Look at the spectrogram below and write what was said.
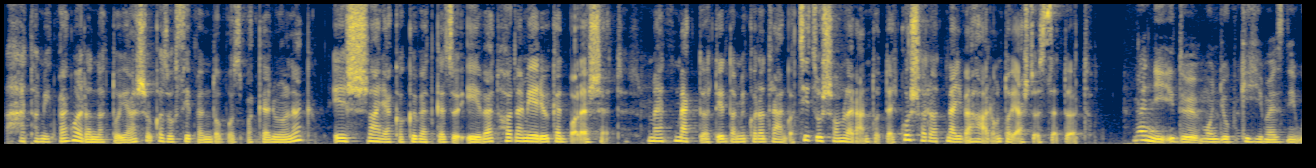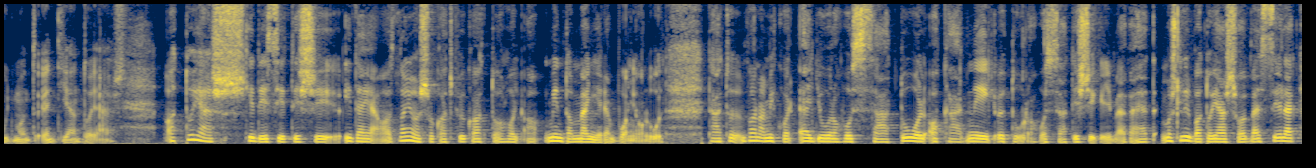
Hát amik megmaradnak tojások, azok szépen dobozba kerülnek, és várják a következő évet, ha nem ér őket baleset. Mert megtörtént, amikor a drága cicusom lerántott egy kosarat, 43 tojást összetört. Mennyi idő mondjuk kihímezni úgymond egy ilyen tojást? A tojás kidészítési ideje az nagyon sokat függ attól, hogy a minta mennyire bonyolult. Tehát van, amikor egy óra hosszától akár négy-öt óra hosszát is igénybe vehet. Most libatojásról beszélek,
